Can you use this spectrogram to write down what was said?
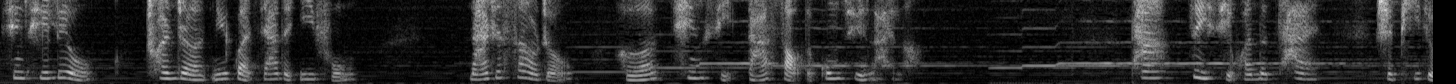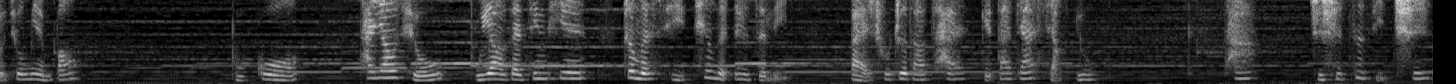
星期六。穿着女管家的衣服，拿着扫帚和清洗打扫的工具来了。他最喜欢的菜是啤酒就面包。不过，他要求不要在今天这么喜庆的日子里摆出这道菜给大家享用。他只是自己吃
